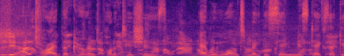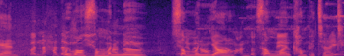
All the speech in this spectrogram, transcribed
We have tried the current politicians, and we won't make the same mistakes again. We want someone new, someone young, someone competent.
